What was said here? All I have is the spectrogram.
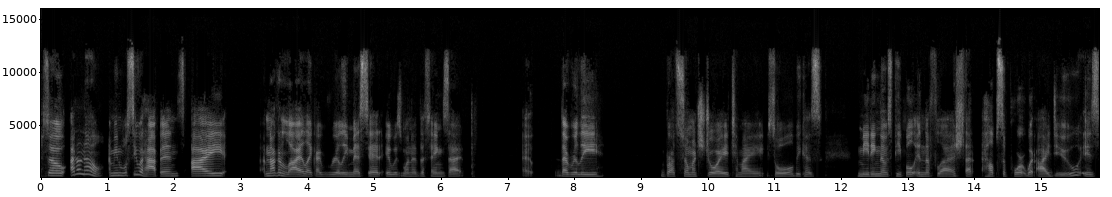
so I don't know. I mean, we'll see what happens. I, I'm not gonna lie, like I really miss it. It was one of the things that uh, that really brought so much joy to my soul because meeting those people in the flesh that help support what I do is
